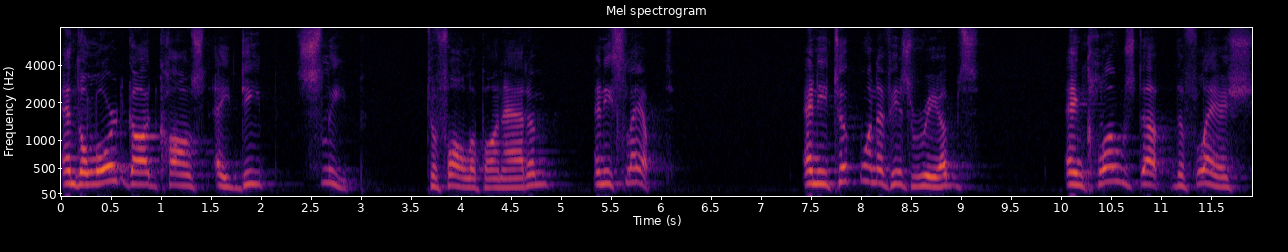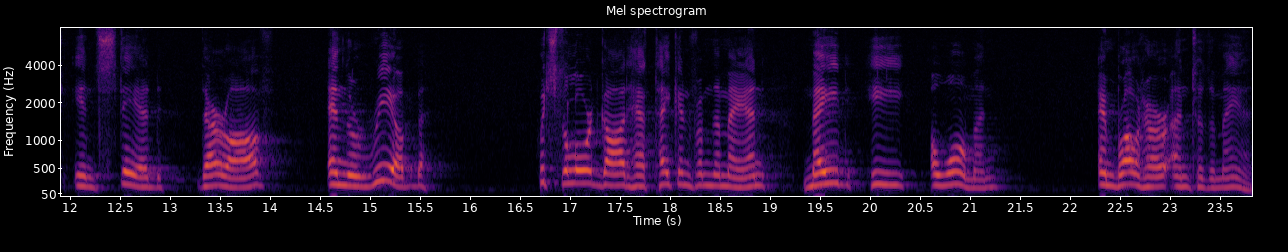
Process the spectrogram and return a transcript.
And the Lord God caused a deep sleep to fall upon Adam, and he slept. And he took one of his ribs and closed up the flesh instead thereof, and the rib which the Lord God hath taken from the man made he a woman and brought her unto the man.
